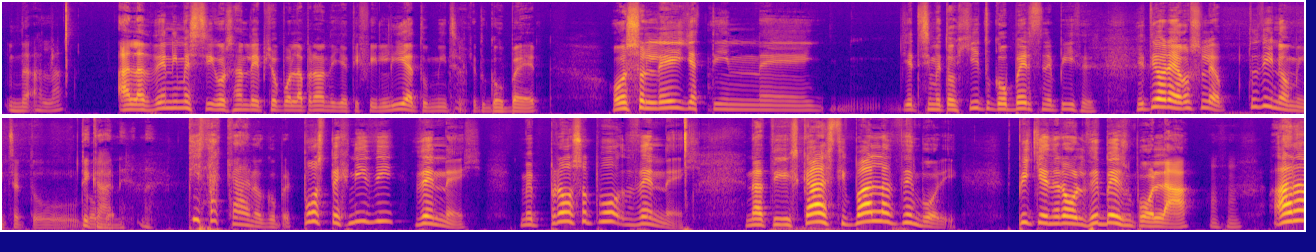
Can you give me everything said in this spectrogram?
Ναι, αλλά. αλλά δεν είμαι σίγουρος αν λέει πιο πολλά πράγματα για τη φιλία του Μίτσελ και του Γκομπέρ, όσο λέει για, την, ε, για τη συμμετοχή του Γκομπέρ στην επίθεση. Γιατί ωραία, εγώ σου λέω, του δίνει ο Μίτσελ του. Τι Γκομπέρ. κάνει. Ναι. Τι θα κάνει ο Γκομπέρ. Πώς παιχνίδι δεν έχει. Με πρόσωπο δεν έχει. Να τη σκάσει την μπάλα δεν μπορεί. Pick and roll δεν παίζουν πολλά. Μμμ. Άρα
